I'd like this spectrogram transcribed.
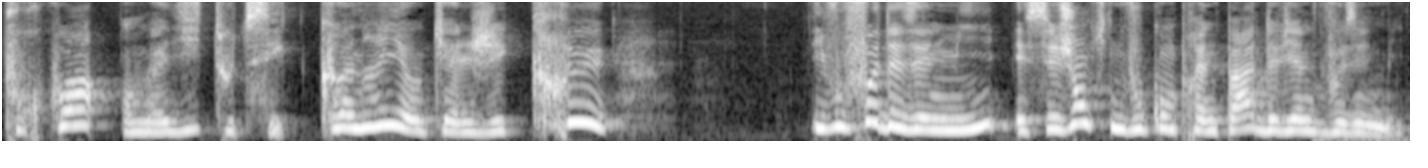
Pourquoi on m'a dit toutes ces conneries auxquelles j'ai cru Il vous faut des ennemis, et ces gens qui ne vous comprennent pas deviennent vos ennemis.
